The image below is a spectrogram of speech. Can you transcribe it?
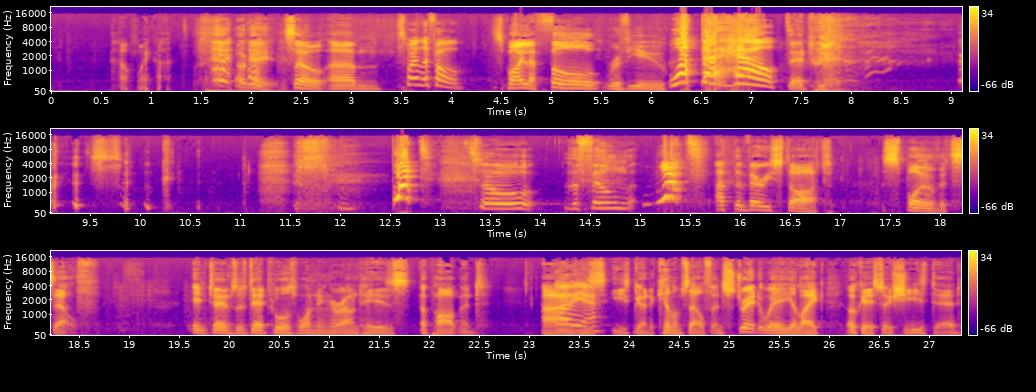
oh my god. Okay, so um Spoiler full. spoiler full review. What the hell? Deadpool. What? so the film What? at the very start spoiled itself in terms of Deadpool's wandering around his apartment and Oh, yeah. he's he's going to kill himself and straight away you're like, okay, so she's dead.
